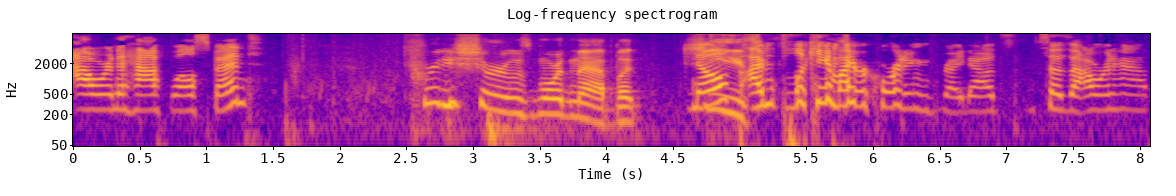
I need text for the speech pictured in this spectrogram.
hour and a half well spent. Pretty sure it was more than that, but Nope. I'm looking at my recording right now. It's, it says hour and a half.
